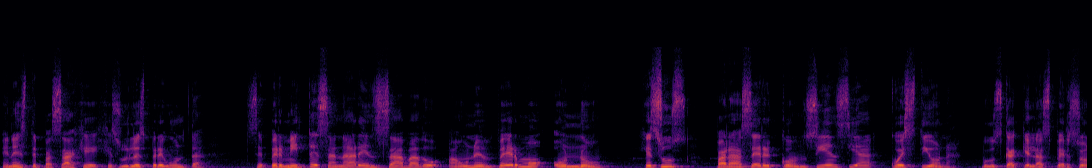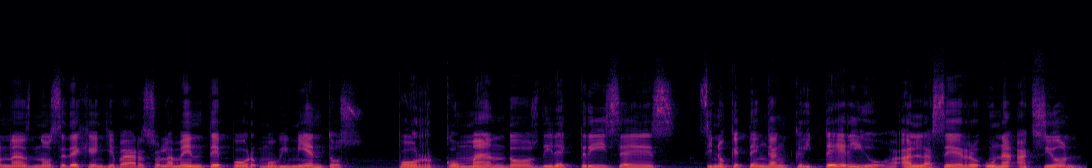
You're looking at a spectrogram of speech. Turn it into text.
En este pasaje Jesús les pregunta, ¿Se permite sanar en sábado a un enfermo o no? Jesús, para hacer conciencia, cuestiona. Busca que las personas no se dejen llevar solamente por movimientos, por comandos, directrices, sino que tengan criterio al hacer una acción.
